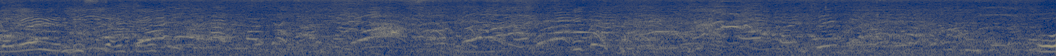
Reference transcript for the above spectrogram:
बघूया वीर दिसतंय का हो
